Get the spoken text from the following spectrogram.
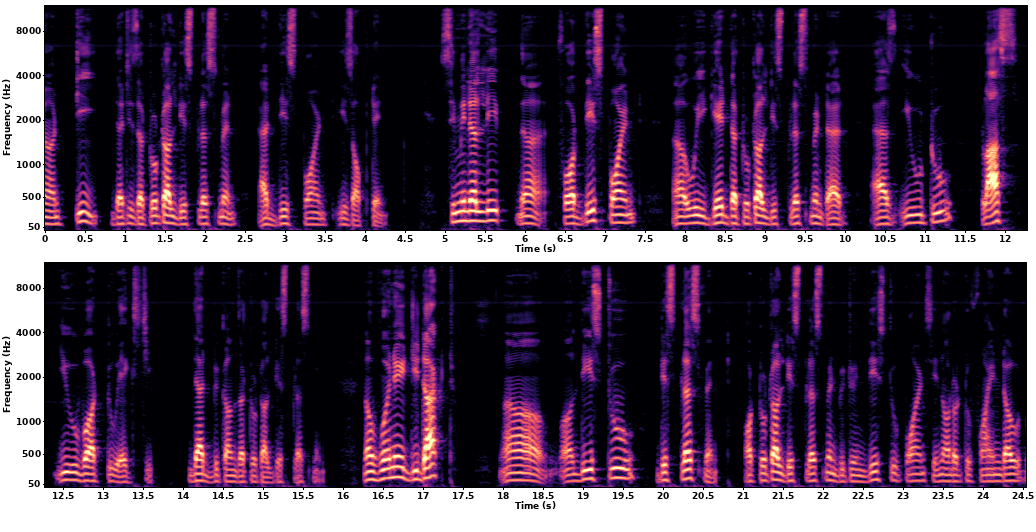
uh, t that is the total displacement at this point is obtained. Similarly, for this point we get the total displacement at as u 2 plus u bar 2 x g that becomes the total displacement. Now, when we deduct uh, uh, these two displacement or total displacement between these two points in order to find out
